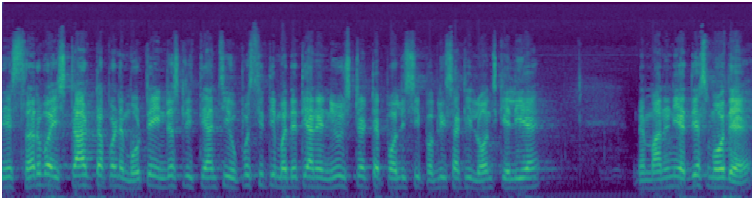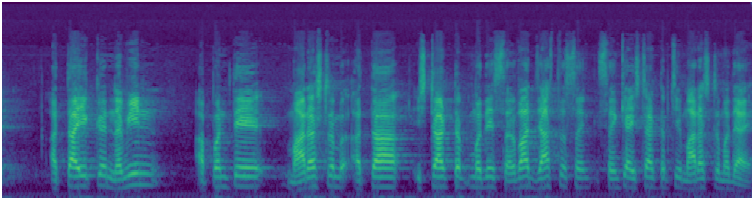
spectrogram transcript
ते सर्व स्टार्टअप आणि मोठे इंडस्ट्री त्यांची उपस्थितीमध्ये त्याने न्यू स्टार्टअप पॉलिसी पब्लिकसाठी लॉन्च केली आहे. आणि माननीय अध्यक्ष महोदय आत्ता एक नवीन आपण ते महाराष्ट्र आत्ता स्टार्टअपमध्ये सर्वात जास्त सं- संख्या स्टार्टअपची महाराष्ट्रामध्ये आहे.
